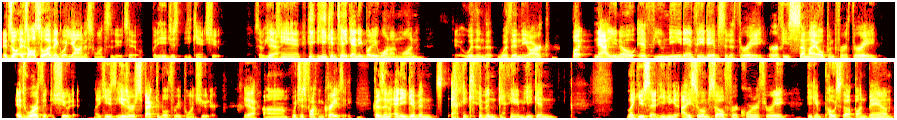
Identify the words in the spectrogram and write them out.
It's al- it's also I think what Giannis wants to do too, but he just he can't shoot, so he Yeah. can't. He, he can take anybody one on one within the within the arc. But now you know if you need Anthony Davis at a three, or if he's semi open for a three, it's worth it to shoot it. Like he's he's a respectable three point shooter, Yeah. um, which is fucking crazy. Because in any given any given game, he can, like you said, he can get ISO himself for a corner three. He can post up on Bam.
